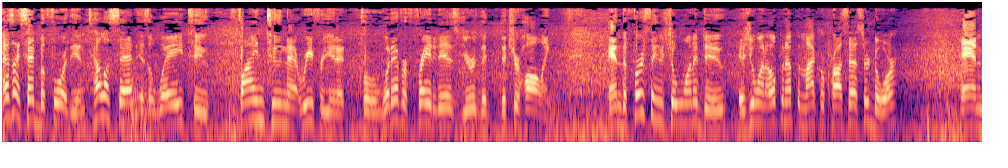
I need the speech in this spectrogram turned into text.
As I said before, the IntelliSet is a way to fine tune that reefer unit for whatever freight it is you're, that, that you're hauling. And the first thing that you'll want to do is you'll want to open up the microprocessor door and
